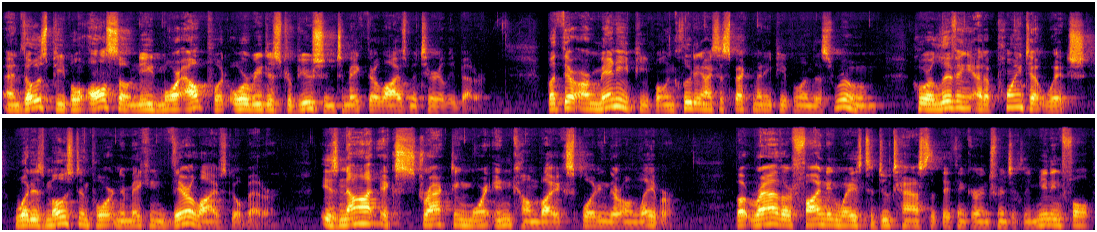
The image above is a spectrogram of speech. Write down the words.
And those people also need more output or redistribution to make their lives materially better. But there are many people, including I suspect many people in this room, who are living at a point at which what is most important in making their lives go better is not extracting more income by exploiting their own labor, but rather finding ways to do tasks that they think are intrinsically meaningful,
